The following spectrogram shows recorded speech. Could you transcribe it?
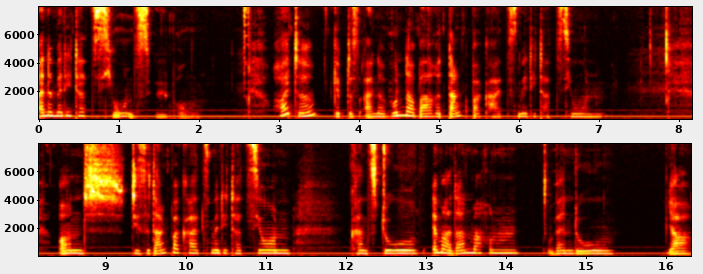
eine Meditationsübung. Heute gibt es eine wunderbare Dankbarkeitsmeditation. Und diese Dankbarkeitsmeditation kannst du immer dann machen, wenn du ja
